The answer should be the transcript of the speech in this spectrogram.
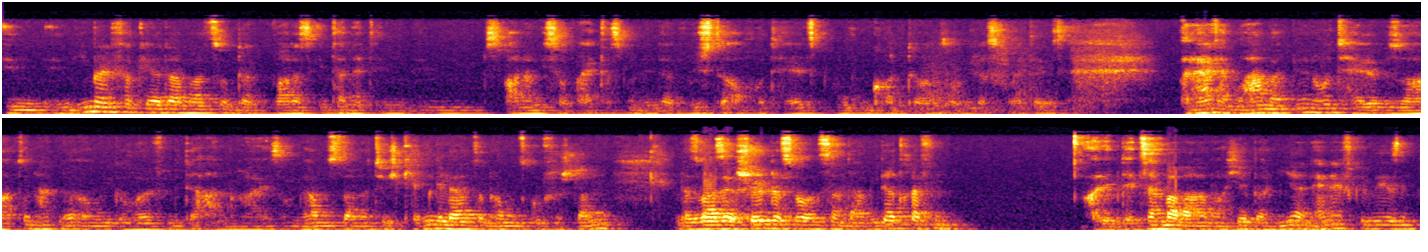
in E-Mail-Verkehr damals und da war das Internet in, es war noch nicht so weit, dass man in der Wüste auch Hotels buchen konnte und so, wie das heute ist. Und dann hat der Mohammed mir ein Hotel besorgt und hat mir irgendwie geholfen mit der Anreise. Und wir haben uns da natürlich kennengelernt und haben uns gut verstanden. Und das war sehr schön, dass wir uns dann da wieder treffen. Weil im Dezember war er noch hier bei mir in Hennef gewesen.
